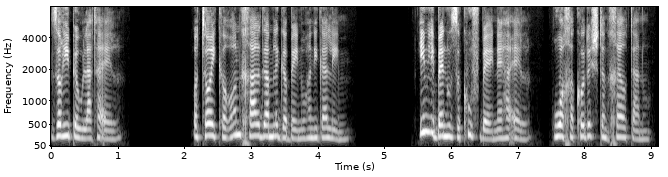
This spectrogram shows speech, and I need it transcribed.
זוהי פעולת האל. אותו עיקרון חל גם לגבינו הנגאלים. אם ליבנו זקוף בעיני האל, רוח הקודש תנחה אותנו.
